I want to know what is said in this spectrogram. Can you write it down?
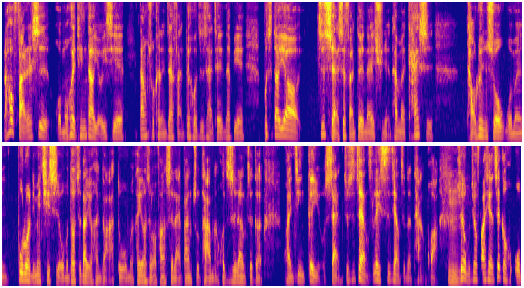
然后反而是我们会听到有一些当初可能在反对，或者是还在那边不知道要支持还是反对的那一群人，他们开始讨论说，我们部落里面其实我们都知道有很多阿都，我们可以用什么方式来帮助他们，或者是让这个。环境更友善，就是这样类似这样子的谈话，嗯，所以我们就发现这个我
